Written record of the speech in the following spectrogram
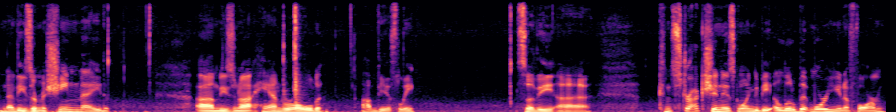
Now, these are machine made. Um, these are not hand rolled, obviously. So the uh, construction is going to be a little bit more uniform,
